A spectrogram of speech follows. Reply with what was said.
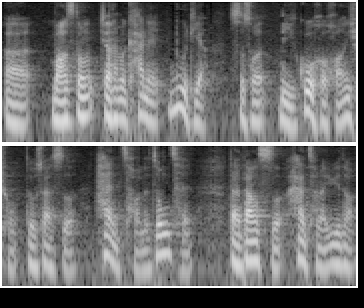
呃，毛泽东叫他们看的目的啊，是说李固和黄琼都算是汉朝的忠臣，但当时汉朝呢遇到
